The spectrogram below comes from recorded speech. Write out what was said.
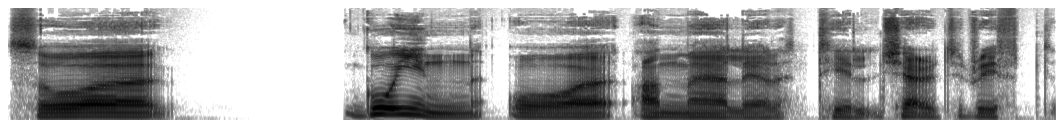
Så eh, gå in och anmäl er till Charity Drift,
